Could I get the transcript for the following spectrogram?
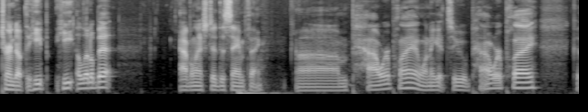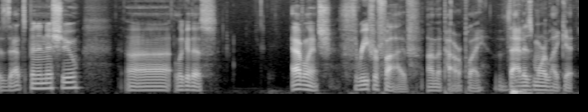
turned up the heat, heat a little bit, Avalanche did the same thing. Um, power play. I want to get to power play because that's been an issue. Uh, look at this. Avalanche, three for five on the power play. That is more like it.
